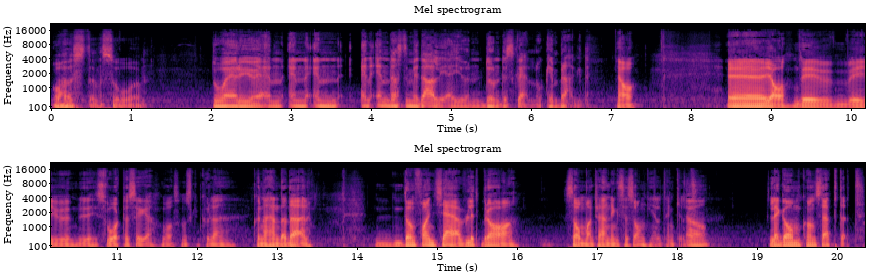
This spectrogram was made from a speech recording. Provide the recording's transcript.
och hösten så då är det ju en, en, en, en endaste medalj är ju en dunderskräll och en bragd. Ja. Eh, ja, det är ju det är svårt att se vad som ska kunna, kunna hända där. De får en jävligt bra sommarträningssäsong helt enkelt. Ja. Lägga om konceptet.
